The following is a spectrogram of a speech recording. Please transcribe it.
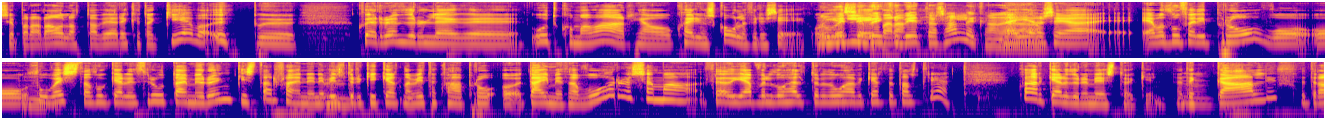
sé bara ráðlátt að vera ekkert að gefa upp uh, hver raunveruleg uh, útkoma var hjá hverjum skóla fyrir sig. Nú viljum við bara- ekki vita sannleikan Nei, ég er að segja, ef að þú fer í próf og, og þú veist að þú gerði þrjú dæmi raung í starfræðinni, vildur ekki gerna vita hvaða próf, dæmi það voru sem að þegar jáfnvel þú heldur að þú hefði gert þetta allt rétt? Hvar gerður þú mistökin? Þetta er galið, þetta er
